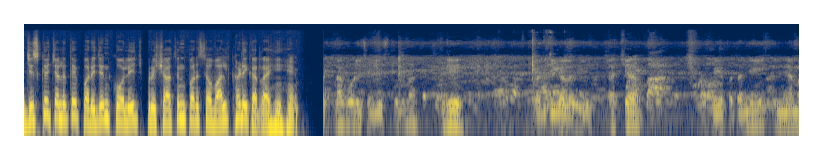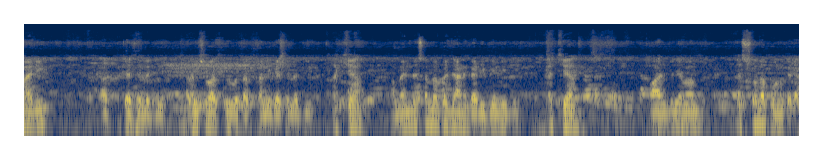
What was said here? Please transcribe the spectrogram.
जिसके चलते परिजन कॉलेज प्रशासन पर सवाल खड़े कर रहे हैं। घटना गोली चली स्कूल में? जी। लड़की का लगी अच्छा। अब ये पता नहीं इनने मारी? अब कैसे लगी? अभी सुबह स्कूल बताता नहीं कैसे लगी? अच्छा। हमें ने समय पर जानकारी भी नहीं दी। अच्छा। पाँच बजे हम एस ने फ़ोन करा।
